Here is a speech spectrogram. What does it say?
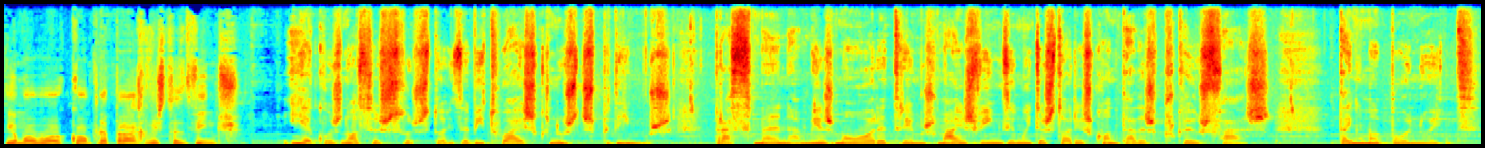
e uma boa compra para a revista de vinhos. E é com as nossas sugestões habituais que nos despedimos. Para a semana, à mesma hora, teremos mais vinhos e muitas histórias contadas por quem os faz. Tenha uma boa noite.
